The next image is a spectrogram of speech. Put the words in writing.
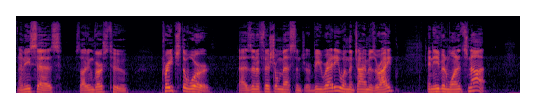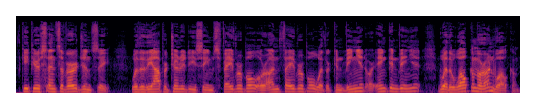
And he says, starting verse 2, Preach the word as an official messenger. Be ready when the time is right and even when it's not. Keep your sense of urgency, whether the opportunity seems favorable or unfavorable, whether convenient or inconvenient, whether welcome or unwelcome.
